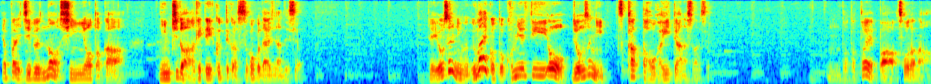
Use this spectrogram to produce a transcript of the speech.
やっぱり自分の信用とか認知度を上げていくっていうことがすごく大事なんですよ。で要するにうまいことコミュニティを上手に使った方がいいって話なんですよ。うんと例えばそうだな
